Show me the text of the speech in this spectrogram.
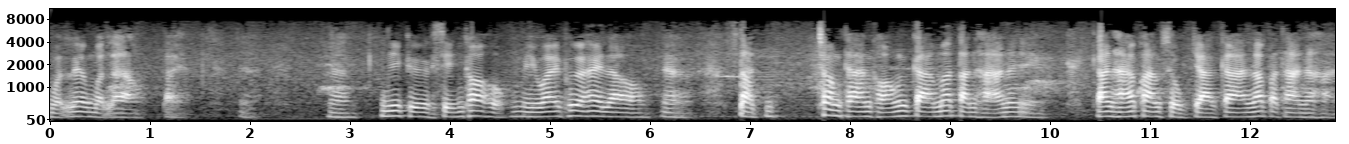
หมดเรื่องหมดราวไปนี่คือศีลข้อหกมีไว้เพื่อให้เราตัดช่องทางของการมตัณหานั่นเอง การหาความสุขจากการรับประทานอาหาร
